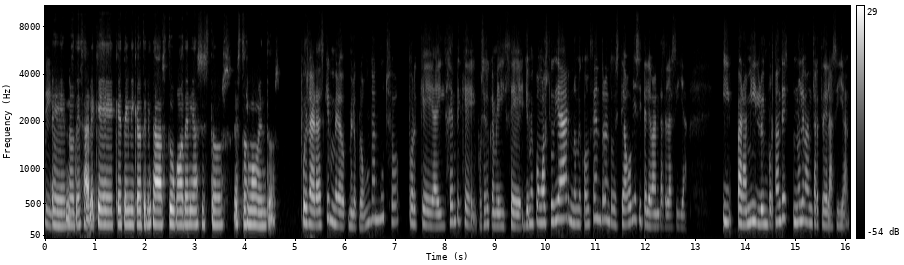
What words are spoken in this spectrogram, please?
eh, no te sale. ¿Qué, técnica utilizabas tú cuando tenías estos, estos momentos? Pues la verdad es que me lo, me lo, preguntan mucho porque hay gente que, pues eso, que me dice, yo me pongo a estudiar, no me concentro, entonces te agobias y te levantas de la silla. Y para mí lo importante es no levantarte de la silla.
